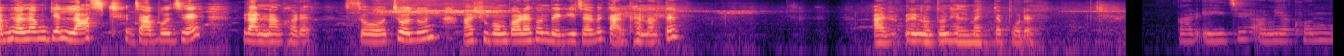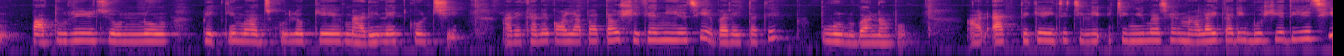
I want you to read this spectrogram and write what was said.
আমি হলাম গিয়ে লাস্ট যাব যে রান্নাঘরে। সো চলুন, আর শুভঙ্কর এখন বেরিয়ে যাবে কারখানাতে। আর নতুন হেলমেটটা পরে। আর এই যে আমি এখন পাতুরির জন্য ভেটকি মাছগুলোকে ম্যারিনেট করছি। আর এখানে কলা পাতাও শিখে নিয়েছি, এবার এটাকে পুর বানাবো। আর একদিকে এই যে চিলি, চিংড়ি মাছের মালাইকারি বসিয়ে দিয়েছি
